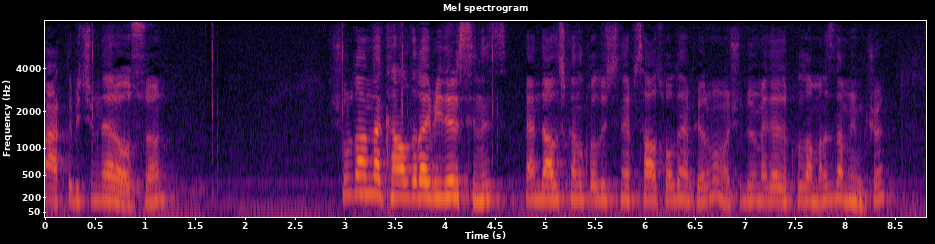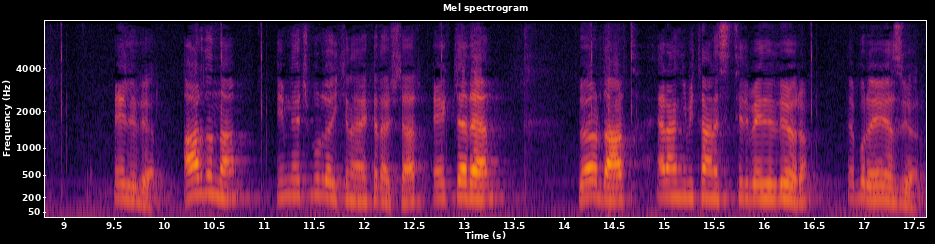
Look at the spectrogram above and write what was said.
Farklı biçimler olsun. Şuradan da kaldırabilirsiniz. Ben de alışkanlık olduğu için hep sağ soldan yapıyorum ama şu düğmeleri de kullanmanız da mümkün. Belirliyorum. Ardından imleç buradakine arkadaşlar ekleden WordArt herhangi bir tane stil belirliyorum ve buraya yazıyorum.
